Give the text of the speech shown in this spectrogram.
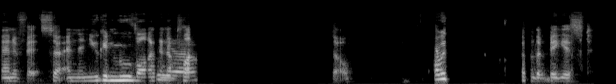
benefits. So, and then you can move on and Yeah. apply. So, I would some of the biggest.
